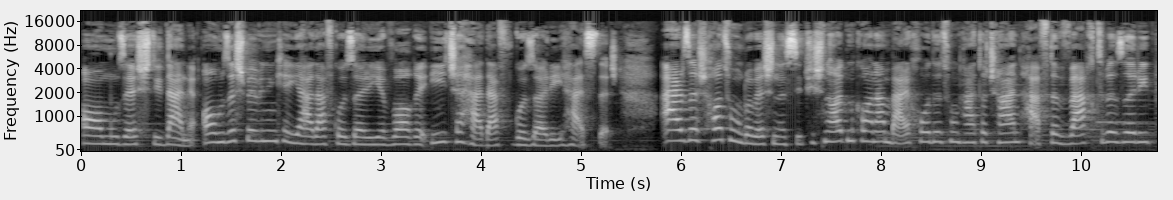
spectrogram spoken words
آموزش دیدنه. آموزش ببینید که یه هدف گذاری واقعی چه هدف گذاری هستش. ارزش هاتون رو بشناسید. پیشنهاد می‌کنم برای خودتون حتی چند هفته وقت بذارید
